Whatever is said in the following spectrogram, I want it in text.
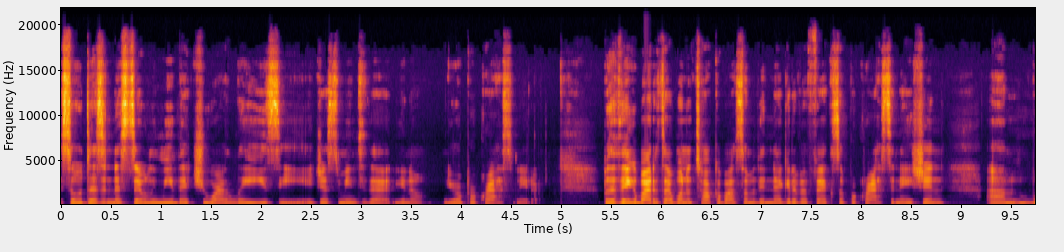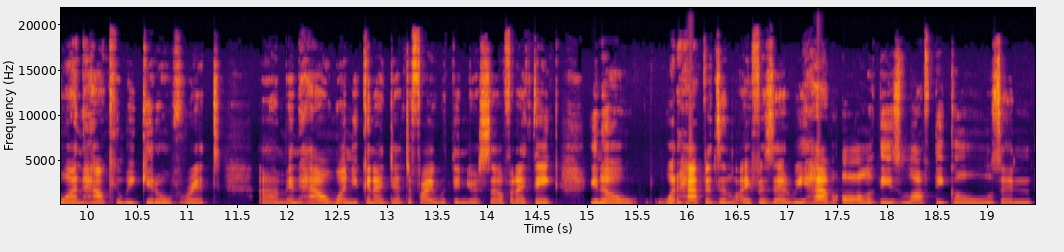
so it doesn't necessarily mean that you are lazy. It just means that you know you're a procrastinator. But the thing about it is, I want to talk about some of the negative effects of procrastination. Um, one, how can we get over it? Um, and how, one, you can identify within yourself. And I think, you know, what happens in life is that we have all of these lofty goals and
